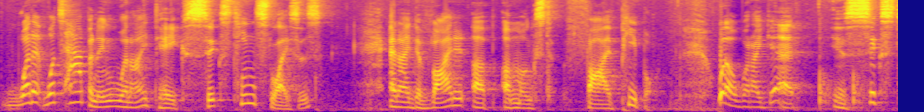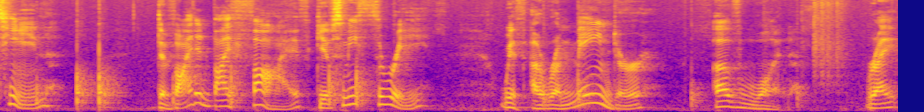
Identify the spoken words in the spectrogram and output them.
what what's happening when I take 16 slices and I divide it up amongst five people. Well, what I get is 16 divided by 5 gives me 3 with a remainder of 1, right?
